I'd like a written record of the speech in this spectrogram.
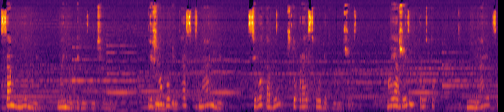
сомнения в моем предназначении. Пришло глубокое осознание всего того, что происходит в моей жизни. Моя жизнь просто меняется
